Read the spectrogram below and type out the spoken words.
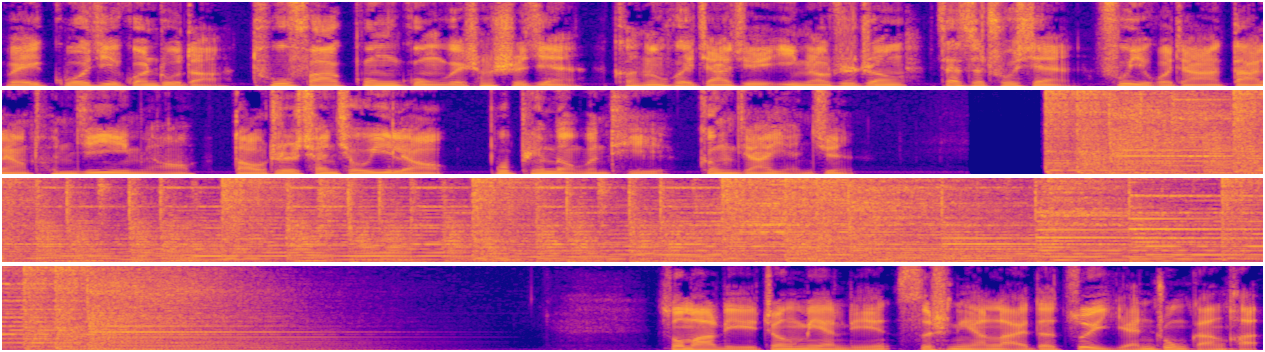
为国际关注的突发公共卫生事件，可能会加剧疫苗之争，再次出现富裕国家大量囤积疫苗，导致全球医疗。不平等问题更加严峻。索马里正面临四十年来的最严重干旱。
